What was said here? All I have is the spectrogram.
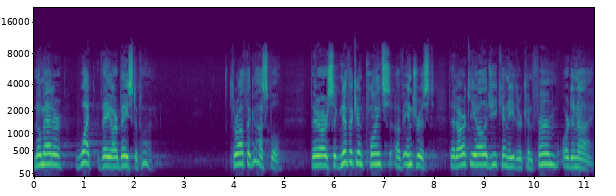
no matter what they are based upon. Throughout the gospel, there are significant points of interest that archaeology can either confirm or deny.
